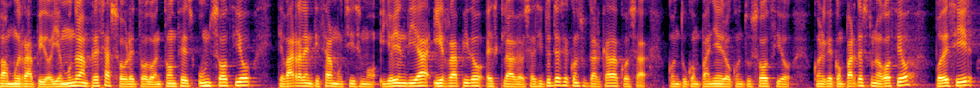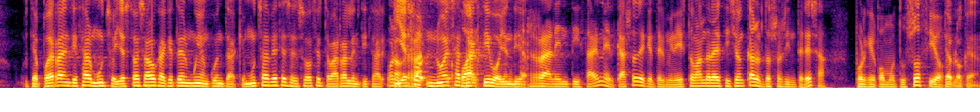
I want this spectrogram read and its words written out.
va muy rápido y el mundo de la empresa sobre todo. Entonces, un socio te va a ralentizar muchísimo y hoy en día ir rápido es clave. O sea, si tú tienes que consultar cada cosa con tu compañero, con tu socio, con el que compartes tu negocio, puedes ir te puede ralentizar mucho y esto es algo que hay que tener muy en cuenta, que muchas veces el socio te va a ralentizar y eso no es atractivo hoy en día. Ralentizar en el caso de que terminéis tomando la decisión que a los dos os interesa, porque como tu socio te bloquea,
